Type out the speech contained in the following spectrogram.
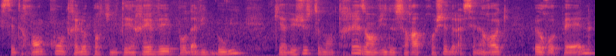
Cette rencontre est l'opportunité rêvée pour David Bowie qui avait justement très envie de se rapprocher de la scène rock européenne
